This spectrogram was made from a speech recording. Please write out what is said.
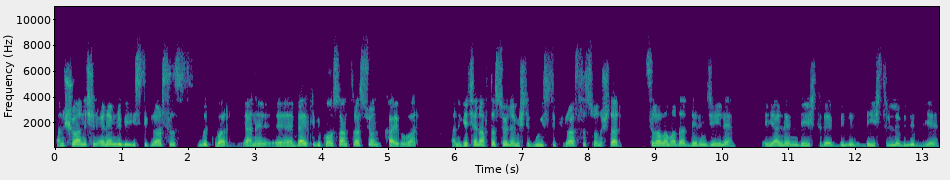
Hani şu an için önemli bir istikrarsızlık var. Yani e, belki bir konsantrasyon kaybı var. Hani geçen hafta söylemiştik bu istikrarsız sonuçlar sıralamada derince ile e, yerlerini değiştirebilir, değiştirilebilir diye.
